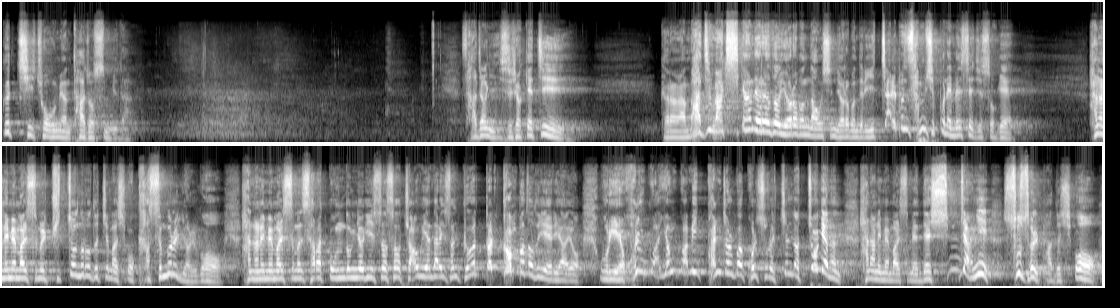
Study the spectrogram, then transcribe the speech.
끝이 좋으면 다 좋습니다. 사정이 있으셨겠지. 그러나 마지막 시간에라도 여러분 나오신 여러분들이 이 짧은 30분의 메시지 속에 하나님의 말씀을 귓전으로 듣지 마시고 가슴을 열고 하나님의 말씀은 살았고 운동력이 있어서 좌우의 나라에 선 그 어떤 검보다도 예리하여 우리의 홀과 영과 및 관절과 골수를 찔러 쪼개는 하나님의 말씀에 내 심장이 수술 받으시고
